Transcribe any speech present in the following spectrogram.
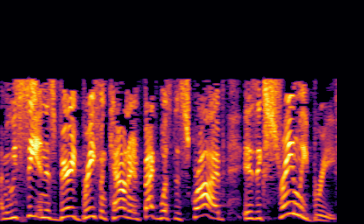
I mean, we see in this very brief encounter, in fact, what's described is extremely brief.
